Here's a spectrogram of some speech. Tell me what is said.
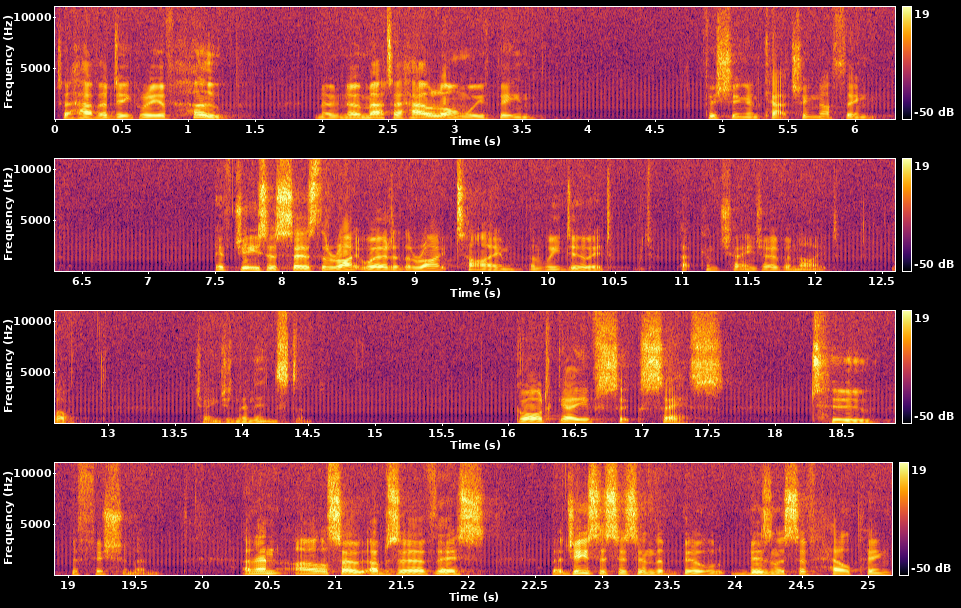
to have a degree of hope. You know, no matter how long we've been fishing and catching nothing, if Jesus says the right word at the right time and we do it, that can change overnight. Well, change in an instant. God gave success to the fishermen. And then I also observe this that Jesus is in the business of helping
